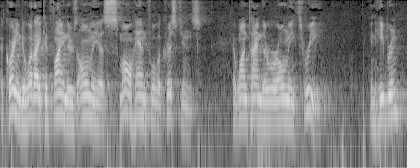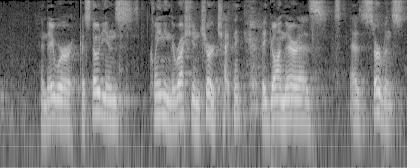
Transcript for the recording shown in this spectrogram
according to what I could find, there's only a small handful of Christians. At one time, there were only three in Hebron, and they were custodians cleaning the Russian church. I think they'd gone there as as servants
